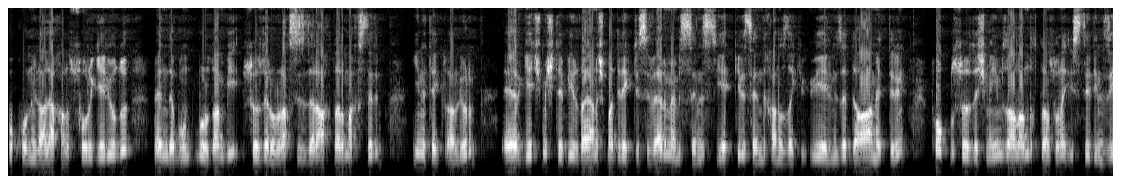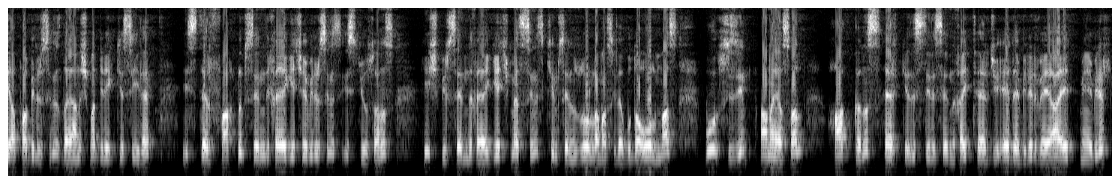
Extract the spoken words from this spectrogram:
bu konuyla alakalı soru geliyordu. Ben de bu, buradan bir sözel olarak sizlere aktarmak istedim. Yine tekrarlıyorum. Eğer geçmişte bir dayanışma dilekçesi vermemişseniz yetkili sendikanızdaki üyeliğinize devam ettirin. Toplu sözleşme imzalandıktan sonra istediğinizi yapabilirsiniz dayanışma dilekçesiyle. İster farklı bir sendikaya geçebilirsiniz istiyorsanız hiçbir sendikaya geçmezsiniz. Kimsenin zorlamasıyla bu da olmaz. Bu sizin anayasal hakkınız. Herkes istediği sendikayı tercih edebilir veya etmeyebilir.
